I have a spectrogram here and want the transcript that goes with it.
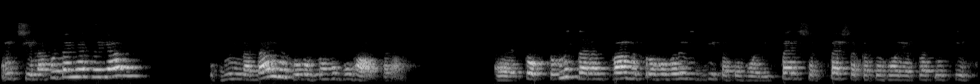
Причина подання заяви зміна даних головного бухгалтера. Е, Тобто ми зараз з вами проговорили дві категорії. Перша, перша категорія платників,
